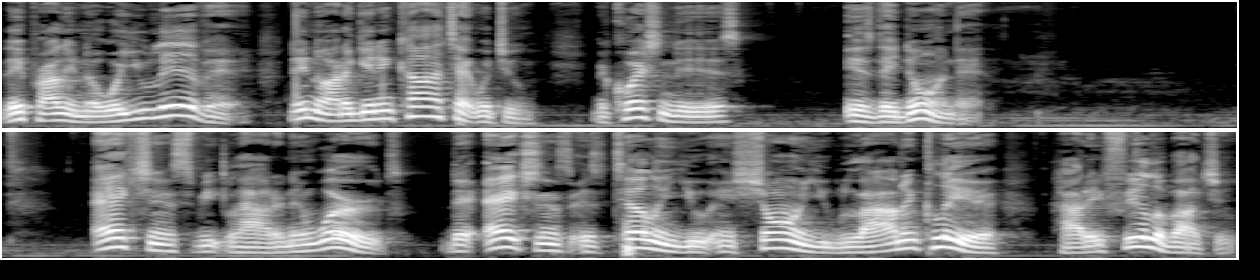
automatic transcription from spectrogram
They probably know where you live at. They know how to get in contact with you. The question is, is they doing that? Actions speak louder than words. Their actions is telling you and showing you loud and clear how they feel about you.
